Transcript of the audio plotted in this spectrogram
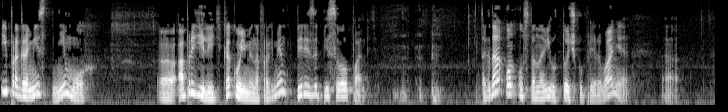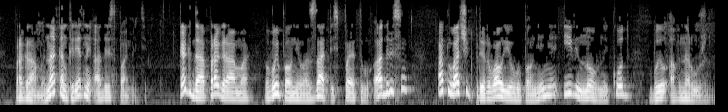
и программист не мог э, определить, какой именно фрагмент перезаписывал память. Тогда он установил точку прерывания э, программы на конкретный адрес памяти. Когда программа выполнила запись по этому адресу, отладчик прервал ее выполнение и виновный код был обнаружен.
